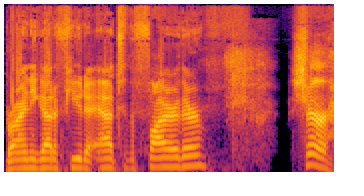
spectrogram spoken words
Brian you got a few to add to the fire there? Sure.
